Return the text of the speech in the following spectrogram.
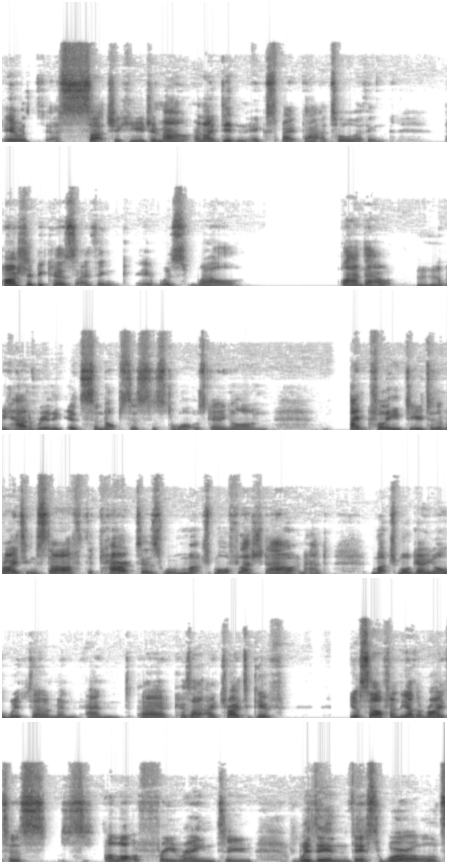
it was such a huge amount, and I didn't expect that at all. I think partially because I think it was well planned out hmm we had a really good synopsis as to what was going on. Thankfully, due to the writing staff, the characters were much more fleshed out and had much more going on with them. And and because I, I tried to give yourself and the other writers a lot of free reign to within this world.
